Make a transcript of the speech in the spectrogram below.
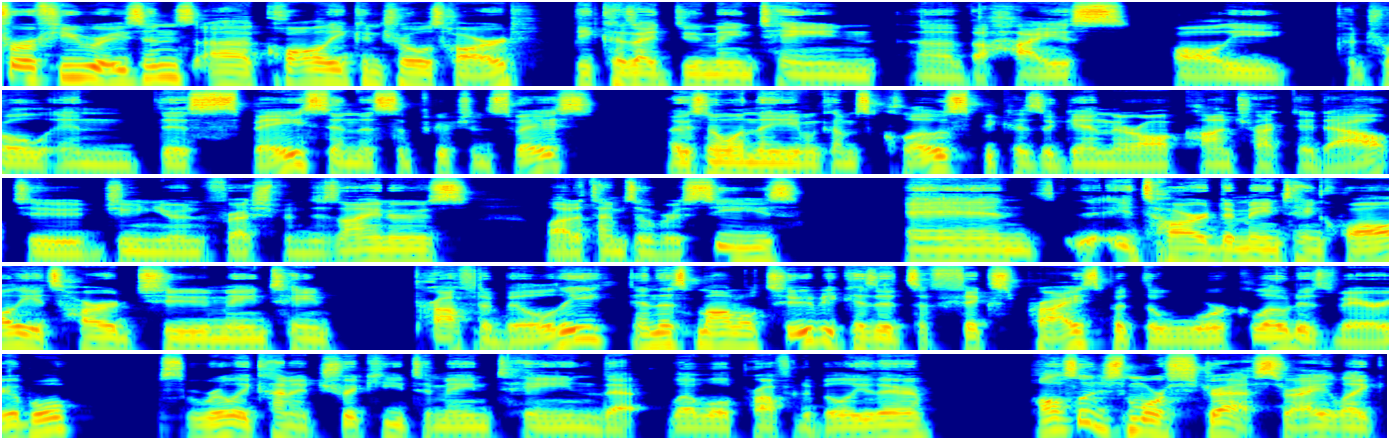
For a few reasons, uh, quality control is hard because I do maintain uh, the highest quality control in this space, in the subscription space. There's no one that even comes close because, again, they're all contracted out to junior and freshman designers, a lot of times overseas. And it's hard to maintain quality. It's hard to maintain profitability in this model too because it's a fixed price, but the workload is variable. So really kind of tricky to maintain that level of profitability there. Also just more stress, right? Like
